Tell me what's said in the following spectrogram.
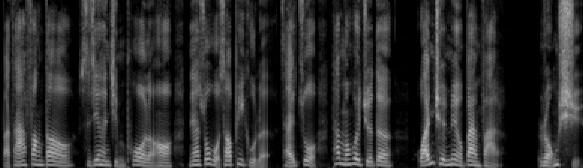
把它放到时间很紧迫了哦。人家说火烧屁股了才做，他们会觉得完全没有办法容许，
